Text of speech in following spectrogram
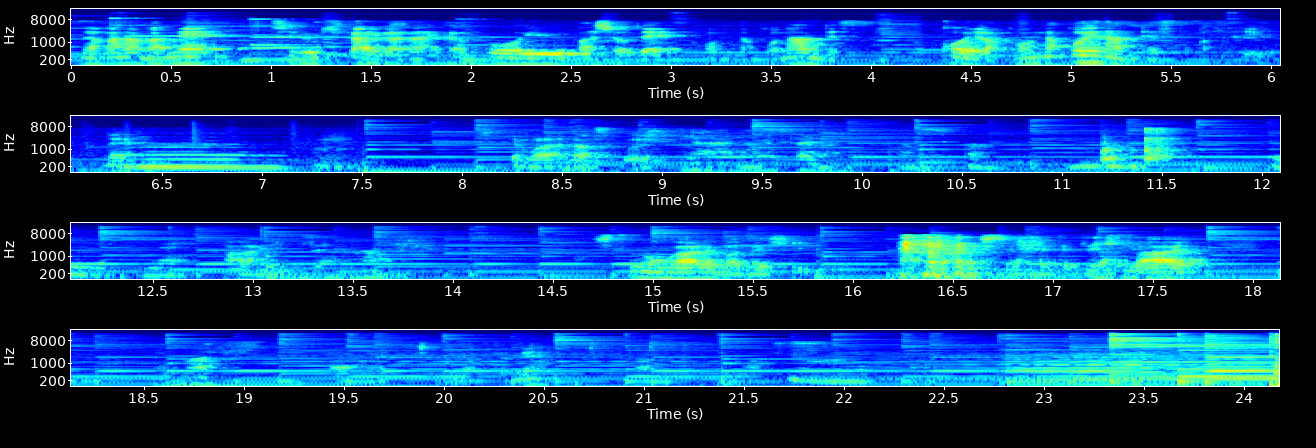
なかなかね知る機会がないからこういう場所でこんな子なんです。声はこんな声なんですとかっていうのね、うん。うん知ってもらえたらすごい。いや、ありがたい。な。確かに。い。いですね。はい。質問があればぜひ。してあげてください。はい。ちょっと待ってね。なんとかうん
